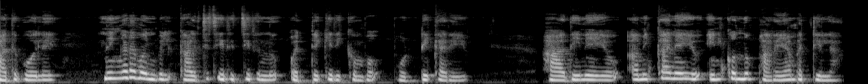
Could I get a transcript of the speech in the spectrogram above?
അതുപോലെ നിങ്ങളുടെ മുൻപിൽ കളിച്ച് ചിരിച്ചിരുന്നു ഒറ്റയ്ക്കിരിക്കുമ്പോൾ പൊട്ടിക്കരയും. ഹാദിനെയോ അമിക്കാനെയോ എനിക്കൊന്നും പറയാൻ പറ്റില്ല.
